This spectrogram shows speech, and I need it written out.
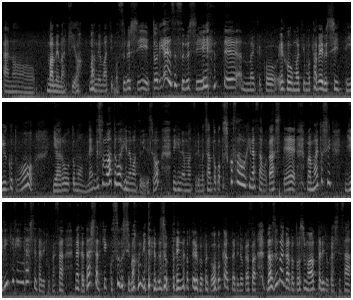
あの豆まきよ豆まきもするしとりあえずするし でなんかこう恵方巻きも食べるしっていうことをやろうと思うのね。でその後はひな祭りでしょ？でひな祭りもちゃんと今年こそおひなさんを出して、まあ、毎年ギリギリに出してたりとかさなんか出したら結構すぐしまうみたいな状態になってることが多かったりとかさ出せなかった年もあったりとかしてさ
